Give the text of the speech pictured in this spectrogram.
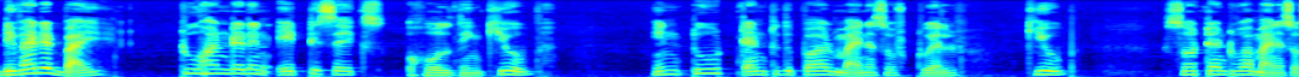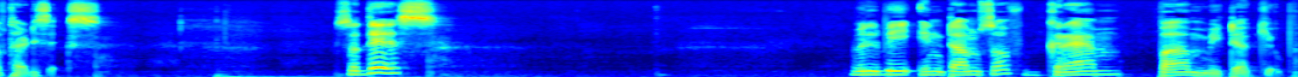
Divided by 286 whole thing cube into 10 to the power minus of 12 cube. So 10 to the power minus of 36 so this will be in terms of gram per meter cube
